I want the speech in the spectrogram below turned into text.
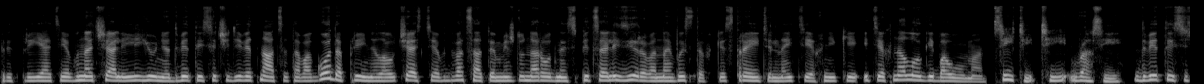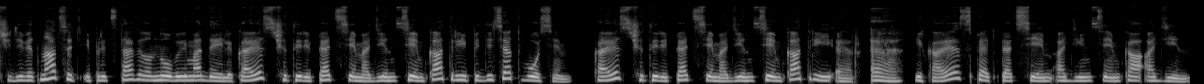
Предприятие в начале июня 2019 года приняло участие в 20-й международной специализированной выставке строительной техники и технологий Баума. CTT Russi 2019 и представило новые модели КС-45717К358, КС-45717К3R Air и КС-55717К1.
